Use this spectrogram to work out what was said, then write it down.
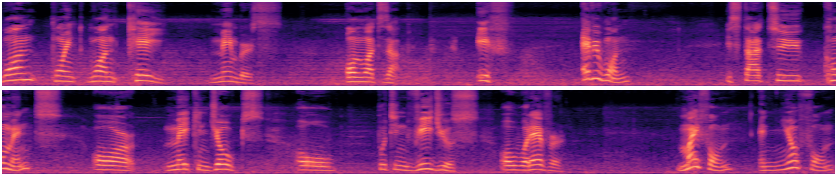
1.1k members on WhatsApp. If everyone start to comment or making jokes or putting videos or whatever my phone and your phone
